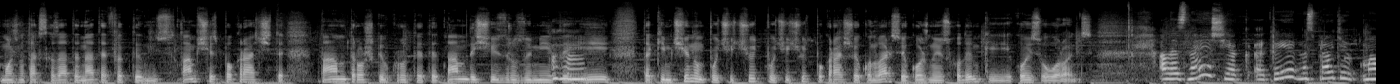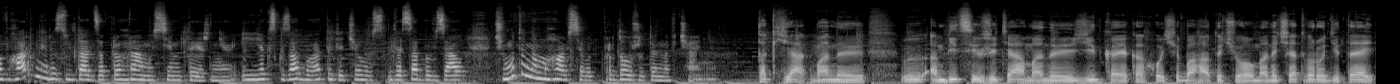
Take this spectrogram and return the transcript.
можна так сказати, над ефективністю. Там щось покращити, там трошки вкрутити, там десь щось зрозуміти. І таким чином по чуть-чуть, по чуть-чуть покращую конверсію кожної сходинки якоїсь охоронці. Але знаєш, як е, ти насправді мав гарний результат за програму 7 тижнів, і як сказав, багато для чого для себе взяв. Чому ти намагався от продовжити навчання? Так як? У мене е, амбіції життя, в мене жінка, яка хоче багато чого. У мене четверо дітей.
